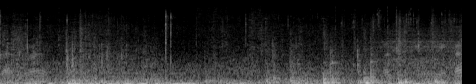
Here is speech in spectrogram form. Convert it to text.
Calma. Aquí, acá.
